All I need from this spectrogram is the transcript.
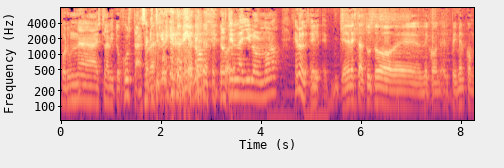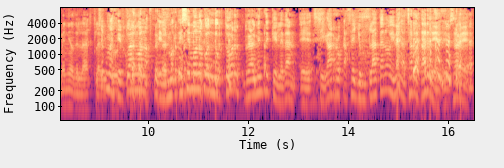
Por una esclavitud justa o sea, ¿qué te decir, no? los Por- tienen allí los monos claro el, el- Tiene el estatuto, de, de con, el primer convenio de la esclavitud. como decir, tú al mono, el ese mono conductor realmente que le dan eh, cigarro, café y un plátano y venga a echar la tarde, eh, ¿sabes?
